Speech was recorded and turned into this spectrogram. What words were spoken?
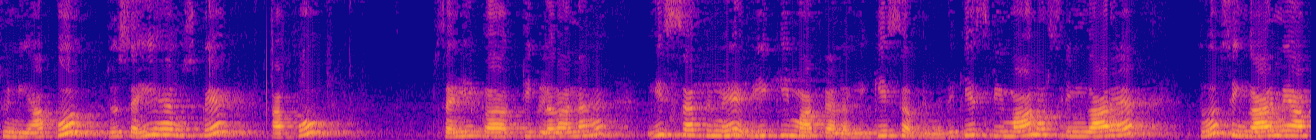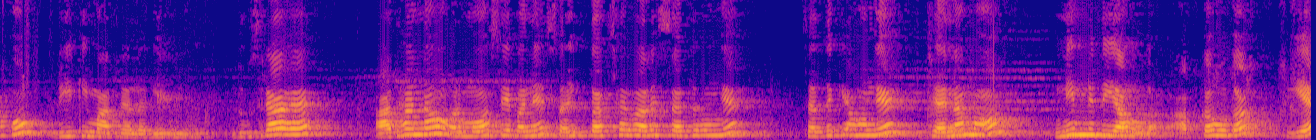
चुनिए आपको जो सही है उस पर आपको सही का टिक लगाना है। इस शब्द में री की मात्रा लगी। किस शब्द में? देखिए, श्रीमान और श्रृंगार है तो श्रृंगार में आपको री की मात्रा लगी हुई। दूसरा है, आधा न और म से बने संयुक्त अक्षर वाले शब्द होंगे। शब्द क्या होंगे? जन्म और निम्न दिया होगा। आपका होगा ये,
